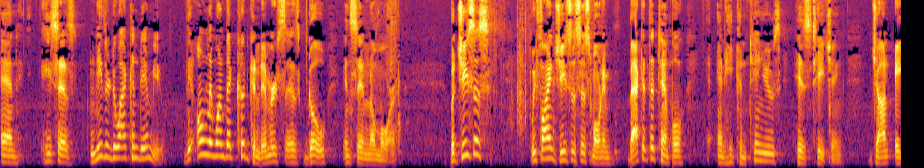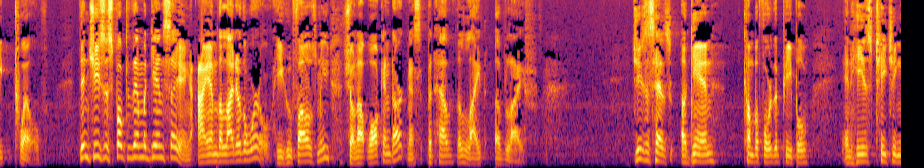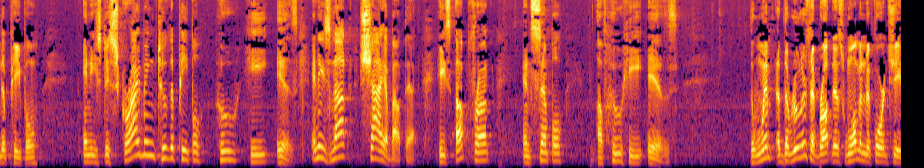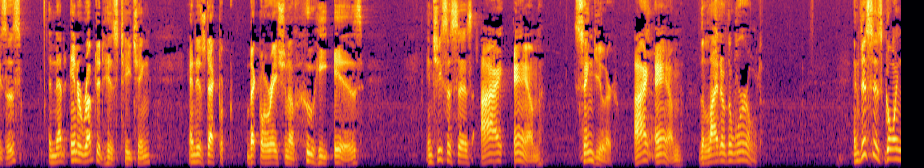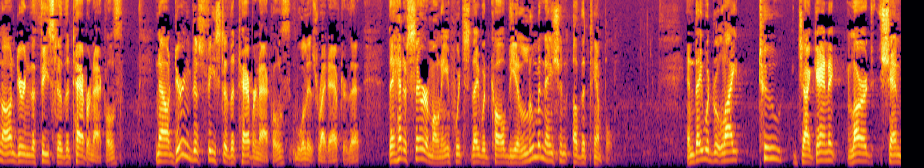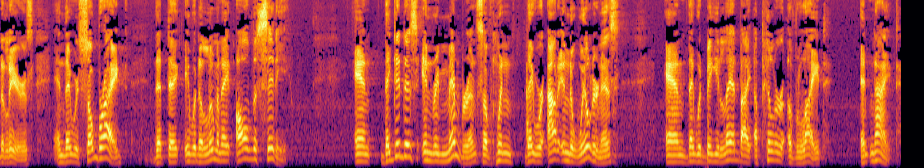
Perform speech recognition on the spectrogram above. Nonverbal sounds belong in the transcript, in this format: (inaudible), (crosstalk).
And he says, Neither do I condemn you. The only one that could condemn her says, Go and sin no more. But Jesus, we find Jesus this morning back at the temple, and he continues his teaching. John 8 12. Then Jesus spoke to them again, saying, I am the light of the world. He who follows me shall not walk in darkness, but have the light of life. Jesus has again come before the people, and he is teaching the people, and he's describing to the people who he is. And he's not shy about that. He's upfront and simple of who he is. The, uh, the rulers that brought this woman before Jesus, and that interrupted his teaching and his declaration of who he is. And Jesus says, I am singular. I am the light of the world. And this is going on during the Feast of the Tabernacles. Now, during this Feast of the Tabernacles, well, it's right after that, they had a ceremony which they would call the illumination of the temple. And they would light two gigantic, large chandeliers, and they were so bright that they, it would illuminate all the city. And they did this in remembrance of when they were out in the wilderness and they would be led by a pillar of light at night.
